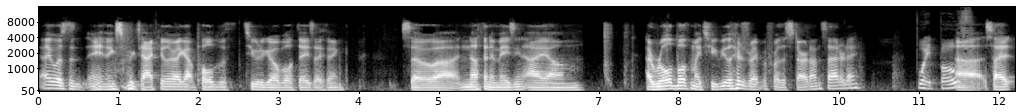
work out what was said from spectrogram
It wasn't anything spectacular. I got pulled with two to go both days, I think. So uh, nothing amazing. I um, I rolled both my tubulars right before the start on Saturday. Wait, both? Uh, so I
